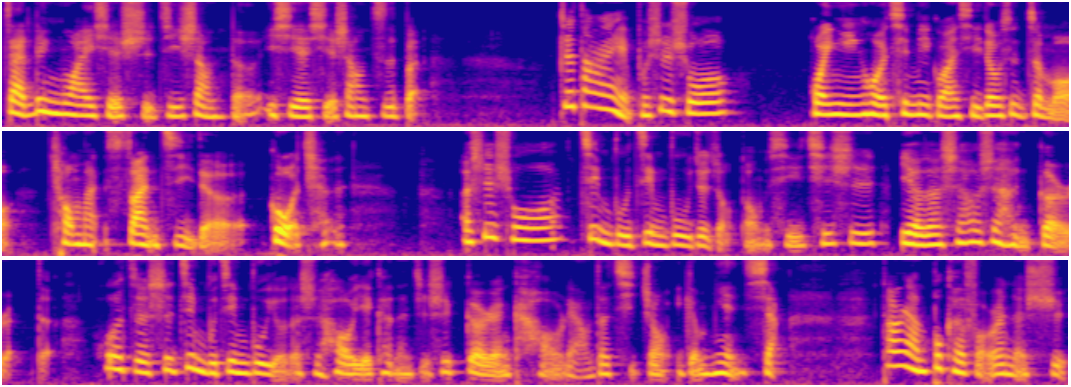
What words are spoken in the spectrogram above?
在另外一些时机上的一些协商资本。这当然也不是说婚姻或亲密关系都是这么充满算计的。过程，而是说进不进步这种东西，其实有的时候是很个人，或者是进不进步，有的时候也可能只是个人考量的其中一个面向。当然，不可否认的是，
